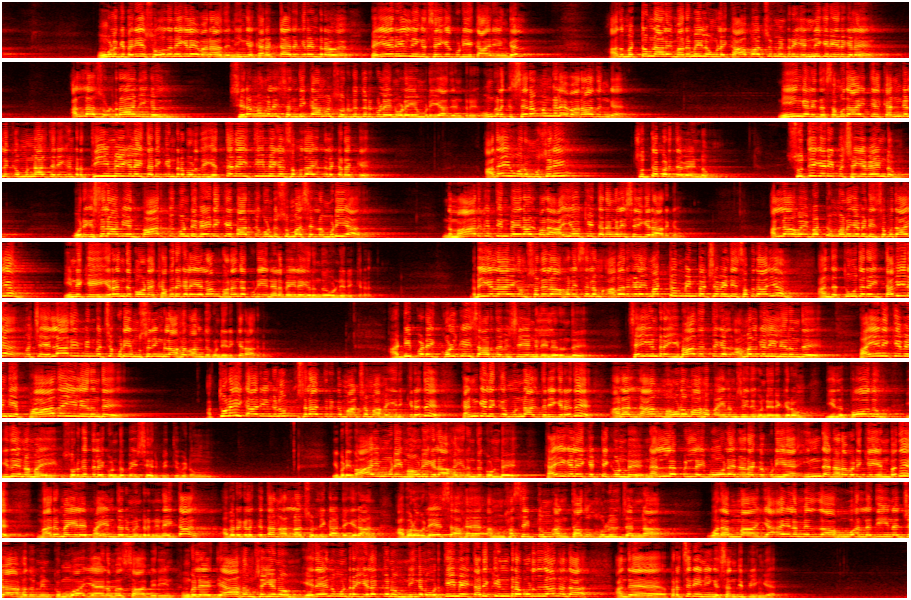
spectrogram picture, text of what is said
உங்களுக்கு பெரிய சோதனைகளே வராது நீங்கள் கரெக்டாக இருக்கிறன்ற பெயரில் நீங்கள் செய்யக்கூடிய காரியங்கள் அது மட்டும் நாளை மறுமையில் உங்களை காப்பாற்றும் என்று எண்ணுகிறீர்களே. அல்லாஹ் சொல்கிறா நீங்கள் சிரமங்களை சந்திக்காமல் சொர்க்கத்திற்குள்ளே நுழைய முடியாது என்று. உங்களுக்கு சிரமங்களே வராதுங்க. நீங்கள் இந்த சமுதாயத்தில் கண்களுக்கு முன்னால் தெரிகின்ற தீமைகளை தடுக்கின்ற பொழுது எத்தனை தீமைகள் சமுதாயத்தில் கிடக்கு? அதை ஒரு முஸ்லீம் சுத்தப்படுத்த வேண்டும் சுத்திகரிப்பு செய்ய வேண்டும். ஒரு இஸ்லாமியன் பார்த்து கொண்டு வேடிக்கை பார்த்து கொண்டு சும்மா செல்ல முடியாது. இந்த மார்க்கத்தின் பெயரால் பல அயோக்கியத்தனங்களை செய்கிறார்கள். அல்லாஹை மட்டும் வணங்க வேண்டிய சமுதாயம் இன்னைக்கு இறந்து போன கபர்களை எல்லாம் வணங்கக்கூடிய நிலைமையில இருந்து கொண்டிருக்கிறது. நபிகள் நாயகம் ஸல்லல்லாஹு அலைஹி அவர்களை மட்டும் பின்பற்ற வேண்டிய சமுதாயம் அந்த தூதரை தவிர மற்ற எல்லாரையும் பின்பற்றக்கூடிய முஸ்லிம்களாக வாழ்ந்து கொண்டிருக்கிறார்கள். அடிப்படை கொள்கை சார்ந்த விஷயங்களில் இருந்து செய்கின்ற இபாதத்துகள் அமல்களில் இருந்து பயணிக்க வேண்டிய பாதையில் இருந்து அத்துணை காரியங்களும் இஸ்லாத்திற்கு மாற்றமாக இருக்கிறது கண்களுக்கு முன்னால் தெரிகிறது. ஆனால் நாம் மௌனமாக பயணம் செய்து கொண்டிருக்கிறோம். இது போதும். இது நம்மை சொர்க்கத்திலே கொண்டு போய் சேர்ப்பித்து விடும் இப்படி வாய்மூடி மௌனிகளாக இருந்து கொண்டு கைகளை கட்டிக்கொண்டு நல்ல பிள்ளை போல நடக்கக்கூடிய இந்த நடவடிக்கை என்பது மறுமையிலே பயன் தரும் என்று நினைத்தால் அவர்களுக்கு தான் அல்லாஹ் சொல்லி காட்டுகிறான் அவ்வளவு லேசாக அம் ஹசிப்தும் அன் ததுகுலுல் ஜன்னா. வலம்மா யாயலம் எல்லாஹூ அல்லதீன ஜாகது மின்கும் வா யாயலம் சாபிரின். உங்களை தியாகம் செய்யணும் ஏதேனும் ஒன்றை இழக்கணும். நீங்கள் ஒரு தீமையை தடுக்கின்ற பொழுதுதான் அந்த அந்த பிரச்சனையை நீங்கள் சந்திப்பீங்க.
